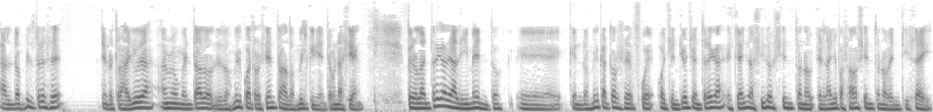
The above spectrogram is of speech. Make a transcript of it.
al 2013 de nuestras ayudas han aumentado de 2.400 a 2.500, unas 100. Pero la entrega de alimentos, eh, que en 2014 fue 88 entregas, este año ha sido el año pasado 196.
